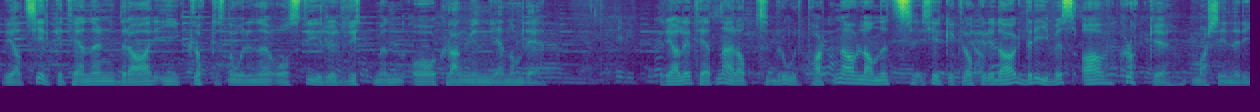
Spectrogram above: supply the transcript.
ved at kirketjeneren drar i klokkesnorene og styrer rytmen og klangen gjennom det. Realiteten er at brorparten av landets kirkeklokker i dag drives av klokkemaskineri.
